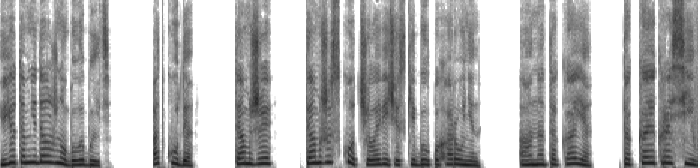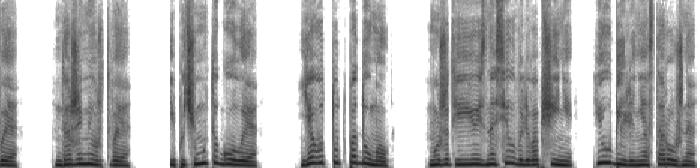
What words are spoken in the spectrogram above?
Ее там не должно было быть. Откуда? Там же там же скот человеческий был похоронен. А она такая, такая красивая, даже мертвая. И почему-то голая. Я вот тут подумал, может, ее изнасиловали в общине и убили неосторожно.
